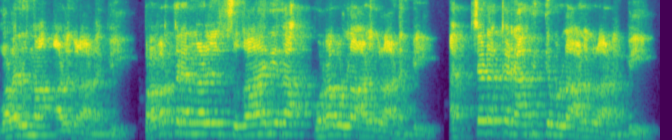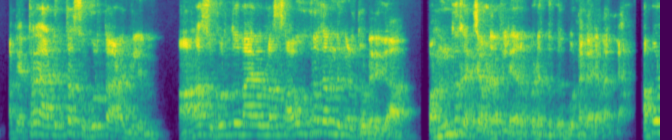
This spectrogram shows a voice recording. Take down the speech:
വളരുന്ന ആളുകളാണെങ്കിൽ പ്രവർത്തനങ്ങളിൽ സുതാര്യത കുറവുള്ള ആളുകളാണെങ്കിൽ അച്ചടക്ക രാഹിത്യമുള്ള ആളുകളാണെങ്കിൽ അത് എത്ര അടുത്ത സുഹൃത്താണെങ്കിലും ആ സുഹൃത്തുമായുള്ള സൗഹൃദം നിങ്ങൾ തുടരുക. പങ്കു കച്ചവടത്തിൽ ഏർപ്പെടുന്നത് ഗുണകരമല്ല. അപ്പോൾ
